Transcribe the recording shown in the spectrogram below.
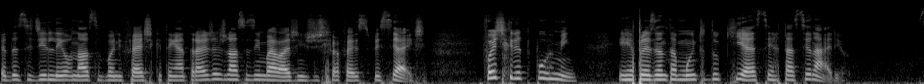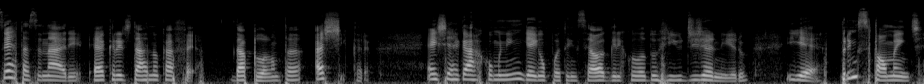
eu decidi ler o nosso manifesto que tem atrás das nossas embalagens dos cafés especiais. Foi escrito por mim e representa muito do que é ser tacinário. Ser tacinário é acreditar no café, da planta à xícara. É enxergar como ninguém o potencial agrícola do Rio de Janeiro e é, principalmente,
